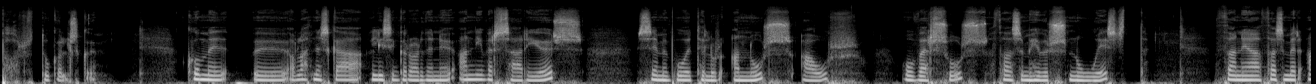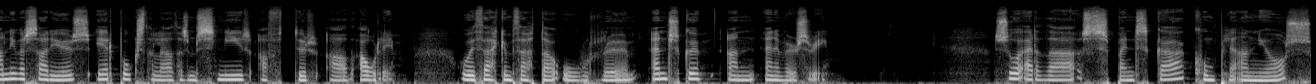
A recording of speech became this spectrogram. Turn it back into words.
portugalsku. Komið uh, á latneska lýsingarorðinu anniversarius sem er búið til úr annus, ár og versus, það sem hefur snúist. Þannig að það sem er anniversarius er bókstallega það sem snýr aftur að ári og við þekkjum þetta úr uh, ennsku an anniversary. Svo er það spænska cumpleaños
